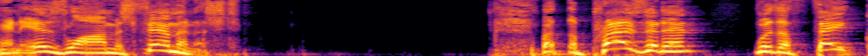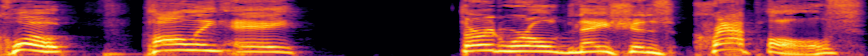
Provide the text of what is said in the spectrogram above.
and Islam is feminist. But the president with a fake quote calling a third world nations crap holes.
